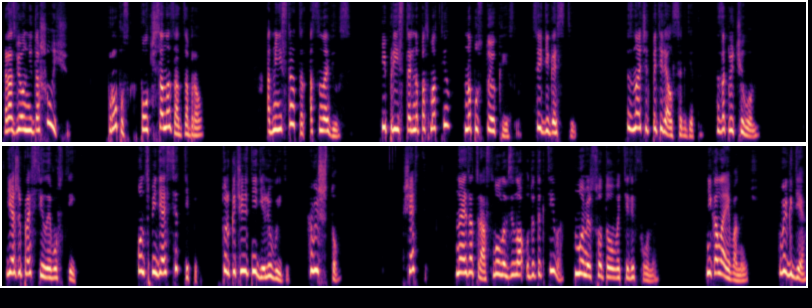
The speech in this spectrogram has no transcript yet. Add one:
Разве он не дошел еще? Пропуск полчаса назад забрал». Администратор остановился и пристально посмотрел на пустое кресло среди гостей. Значит, потерялся где-то, заключил он. Я же просила его встретить. Он с медиасет теперь только через неделю выйдет. Вы что? К счастью, на этот раз Лола взяла у детектива номер сотового телефона. Николай Иванович, вы где?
